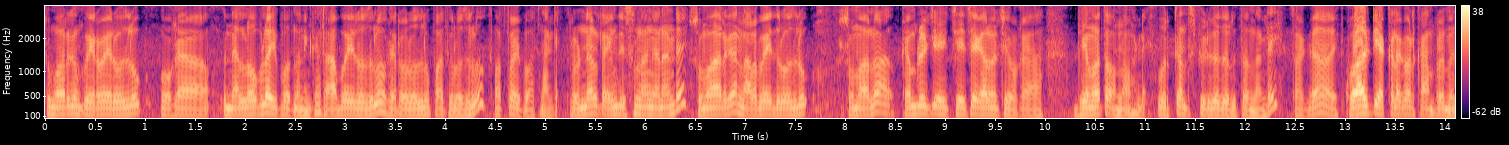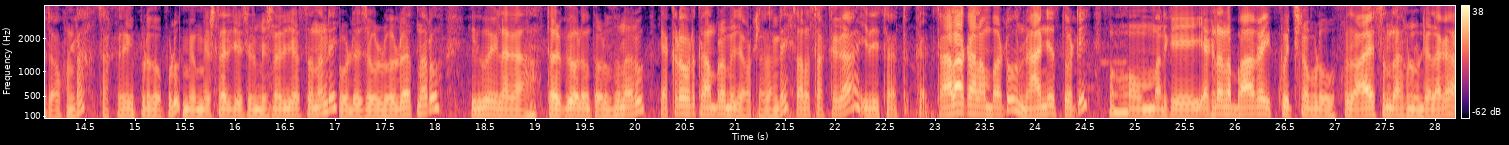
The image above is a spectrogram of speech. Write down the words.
సుమారుగా ఇంకో ఇరవై రోజులు ఒక నెల లోపల అయిపోతుంది. ఇంకా రాబోయే రోజులు ఒక ఇరవై రోజులు పది రోజులు మొత్తం అయిపోతుందండి. రెండు నెలలు టైం తీసుకున్నాం కానండి సుమారుగా నలభై ఐదు రోజులు సుమారులో కంప్లీట్ చే- చేసేయగలం ఒక ధీమాతో ఉన్నామండి. వర్క్ అంత స్పీడ్గా జరుగుతుందండి. చక్కగా క్వాలిటీ ఎక్కడ కూడా కాంప్రమైజ్ అవ్వకుండా చక్కగా ఇప్పటికప్పుడు మేము మిషనరీ చేసేది మిషనరీ చేస్తుందండి. రోడ్ వేసే రోడ్ వేస్తున్నారు. ఇదిగో ఇలాగా తడిపి వాళ్ళు తడుపుతున్నారు. ఎక్కడ కూడా కాంప్రమైజ్ అవ్వట్లేదండి. చాలా చక్కగా ఇది చాలా కాలం పాటు నాణ్యత తోటి మనకి ఎక్కడైనా బాగా ఎక్కువ వచ్చినప్పుడు ఆయాసం రాకుండా ఉండేలాగా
